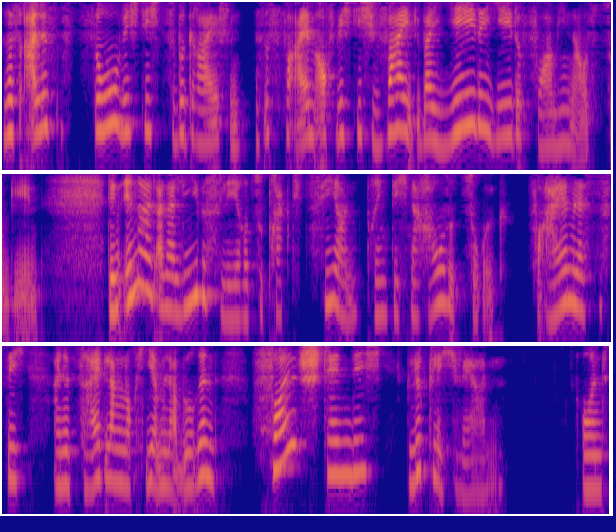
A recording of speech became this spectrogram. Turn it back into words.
Und das alles ist so wichtig zu begreifen. Es ist vor allem auch wichtig, weit über jede, jede Form hinauszugehen. Den Inhalt einer Liebeslehre zu praktizieren, bringt dich nach Hause zurück. Vor allem lässt es dich eine Zeit lang noch hier im Labyrinth vollständig glücklich werden. Und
